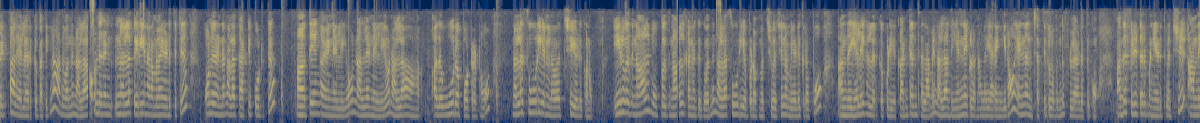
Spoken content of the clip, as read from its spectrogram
வெட்பால இலை இருக்கு பாத்தீங்கன்னா அது வந்து நல்லா ஒன்னு ரெண்டு நல்ல பெரிய நரம்லாம் எடுத்துட்டு ஒன்னு ரெண்டா நல்லா தட்டி போட்டுட்டு தேங்காய் எண்ணெயிலையோ நல்லெண்ணெயிலையோ நல்லா அதை ஊற போட்டுறணும். நல்லா சூரியனில் வச்சு எடுக்கணும். இருபது நாள் முப்பது நாள் கணக்குக்கு வந்து நல்லா சூரிய படம் வச்சு வச்சு நம்ம எடுக்கிறப்போ அந்த இலைகள்ல இருக்கக்கூடிய கண்டென்ட்ஸ் எல்லாமே நல்லா அந்த எண்ணெய்க்குள்ள நல்லா இறங்கிரும். எண்ணெய் அந்த சத்துக்களை வந்து ஃபுல்லா எடுத்துக்கும். அதை ஃபில்டர் பண்ணி எடுத்து வச்சு அந்த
